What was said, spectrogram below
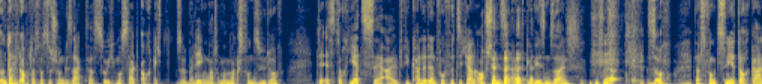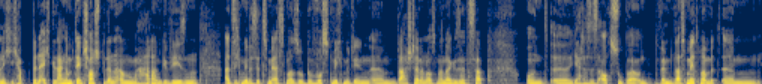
und halt auch das, was du schon gesagt hast. So, ich musste halt auch echt so überlegen, warte mal, Max von Südow, der ist doch jetzt sehr alt. Wie kann er denn vor 40 Jahren auch schon sehr alt gewesen sein? Ja. So, das funktioniert doch gar nicht. Ich hab, bin echt lange mit den Schauspielern am Hadern gewesen, als ich mir das jetzt zum ersten Mal so bewusst mich mit den ähm, Darstellern auseinandergesetzt habe. Und äh, ja, das ist auch super. Und wenn das mir jetzt mal mit ähm,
